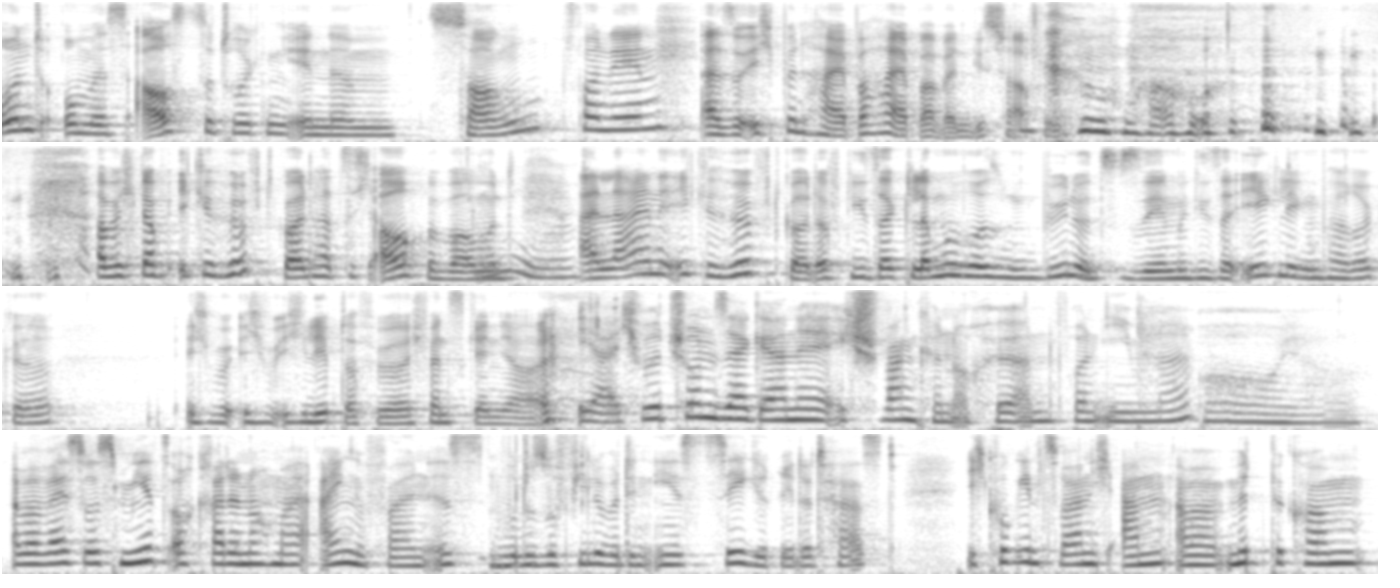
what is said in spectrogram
und um es auszudrücken in einem Song von denen. Also ich bin hyper, hyper, wenn die es schaffen. Wow. Aber ich glaube, Icke Hüftgold hat sich auch beworben. Und Oh. alleine Icke Hüftgold auf dieser glamourösen Bühne zu sehen, mit dieser ekligen Perücke, ich, ich, ich lebe dafür. Ich fände es genial. Ja, ich würde schon sehr gerne Ich schwanke noch hören von ihm, ne? Oh ja. Aber weißt du, was mir jetzt auch gerade nochmal eingefallen ist, wo du so viel über den ESC geredet hast? Ich gucke ihn zwar nicht an, aber mitbekommen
